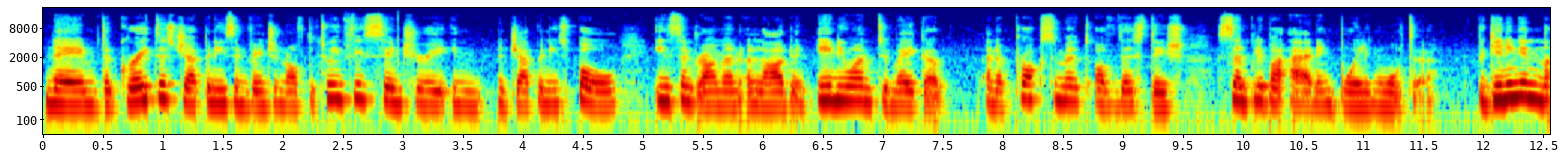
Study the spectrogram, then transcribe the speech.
named the greatest Japanese invention of the 20th century in a Japanese poll, instant ramen allowed anyone to make a, an approximate of this dish simply by adding boiling water. Beginning in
